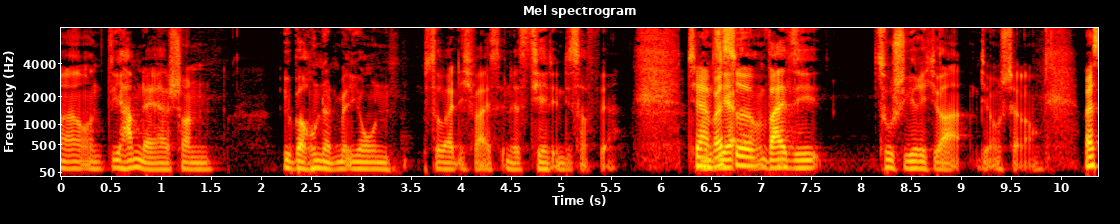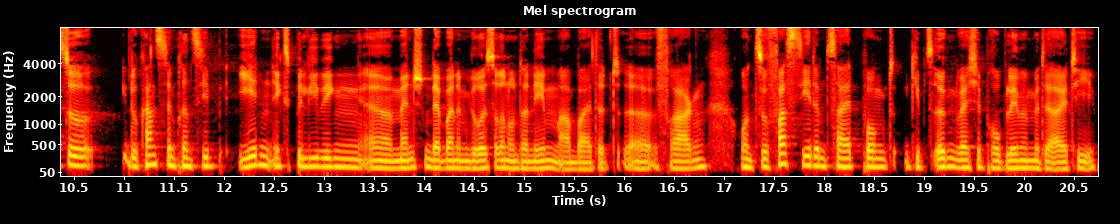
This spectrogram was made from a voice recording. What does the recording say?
Äh, und die haben da ja schon über 100 Millionen, soweit ich weiß, investiert in die Software. Tja, und weißt sie, du. Weil sie zu schwierig war, die Umstellung. Weißt du, du kannst im Prinzip jeden x-beliebigen äh, Menschen, der bei einem größeren Unternehmen arbeitet, äh, fragen. Und zu fast jedem Zeitpunkt gibt es irgendwelche Probleme mit der IT.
